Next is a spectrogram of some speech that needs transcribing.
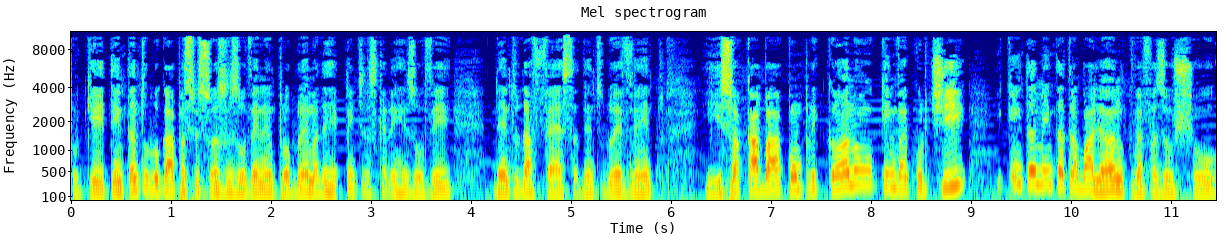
Porque tem tanto lugar para as pessoas resolverem o problema, de repente elas querem resolver dentro da festa, dentro do evento. E isso acaba complicando quem vai curtir e quem também está trabalhando, que vai fazer o show.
